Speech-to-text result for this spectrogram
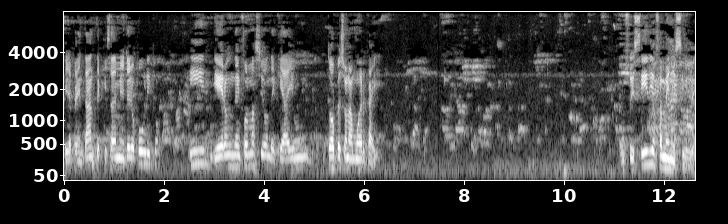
y representantes quizás del Ministerio Público y dieron la información de que hay dos personas muertas ahí. Suicidio feminicidio.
